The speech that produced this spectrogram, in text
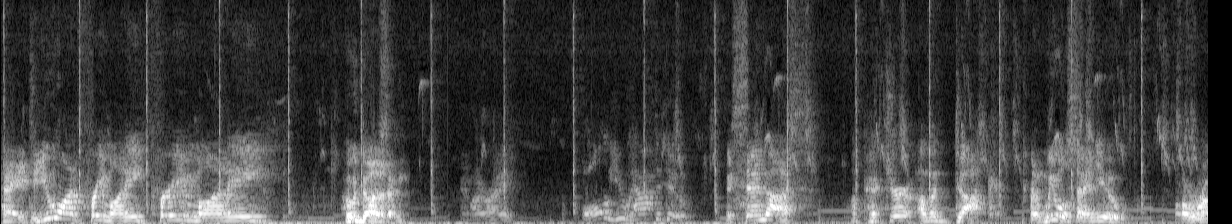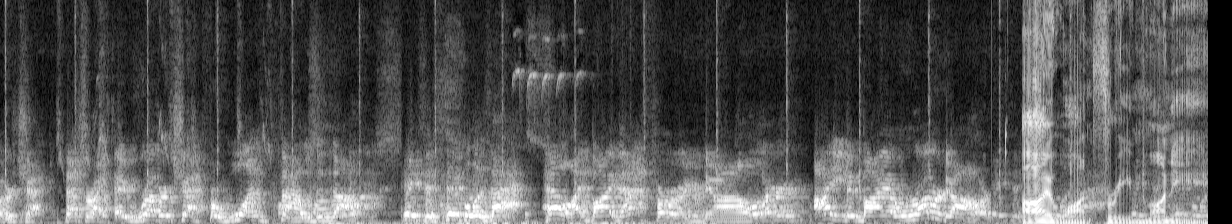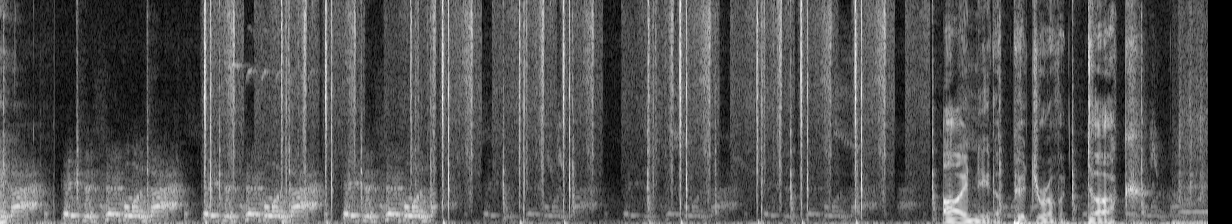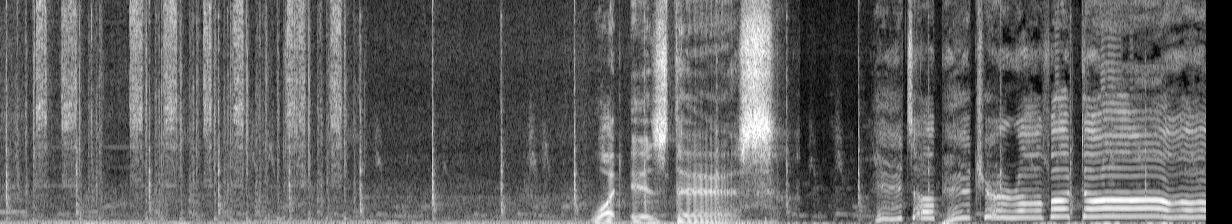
Hey, do you want free money? Free money? Who doesn't? Am I right? All you have to do is send us a picture of a duck, and we will send you a rubber check. That's right, a rubber check for $1,000. It's as simple as that. Hell, I'd buy that for a dollar. I'd even buy a rubber dollar. I want that. free It's as money. simple as that. It's as simple as that. It's as simple as that. It's as simple as that. I need a picture of a duck. What is this? It's a picture of a duck.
